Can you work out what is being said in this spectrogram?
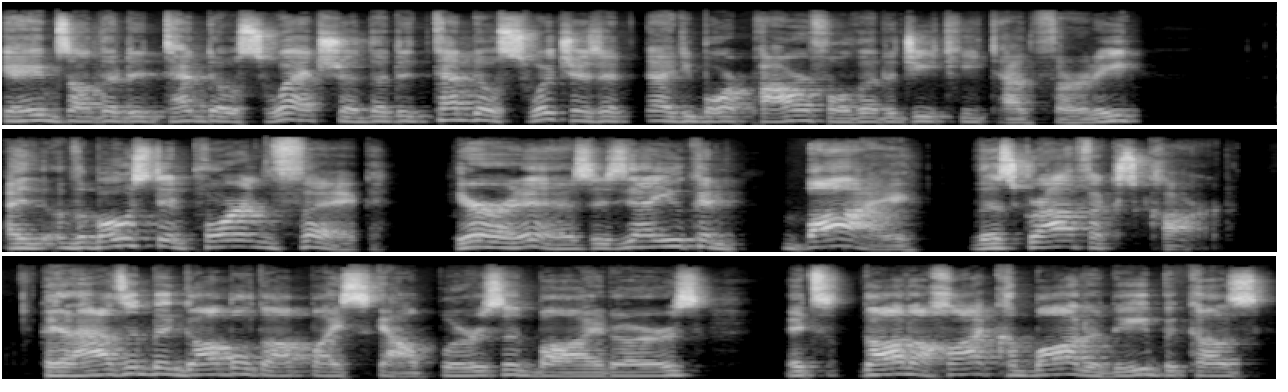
games on the Nintendo Switch, and the Nintendo Switch isn't any more powerful than a GT 1030. And the most important thing, here it is, is that you can buy this graphics card. It hasn't been gobbled up by scalpers and miners. It's not a hot commodity because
